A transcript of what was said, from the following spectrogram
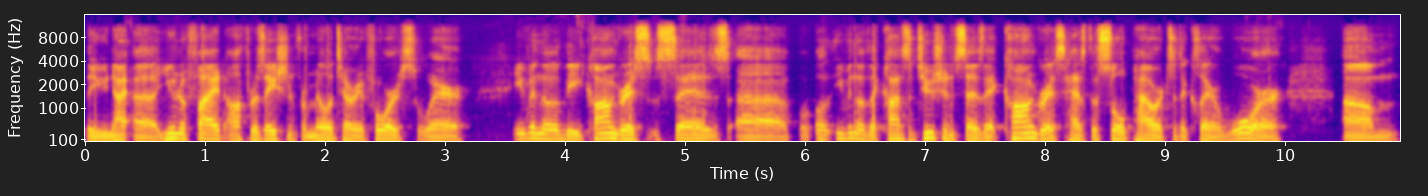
the uni- uh, Unified Authorization for Military Force, where even though the Congress says, uh, well, even though the Constitution says that Congress has the sole power to declare war, um,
